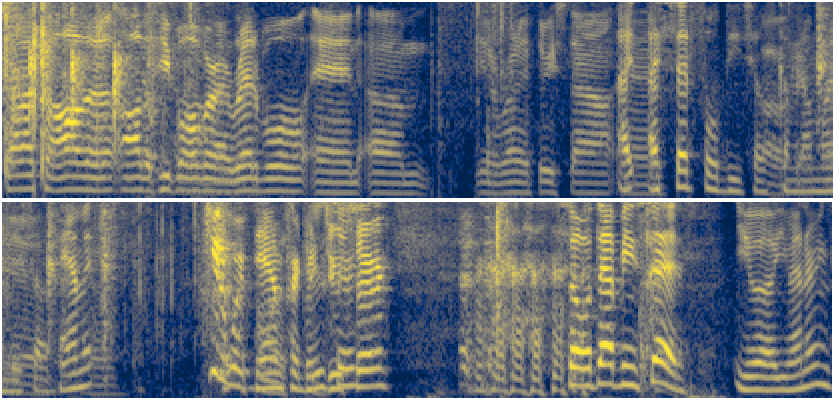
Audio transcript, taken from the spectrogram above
Shout out to all the all the people over at Red Bull and um, you know, running three style. I, and- I said full details Oh, coming okay. on Monday, Yeah, so damn it. Get away from damn us, producers. producer. so with that being said, you uh, you entering?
